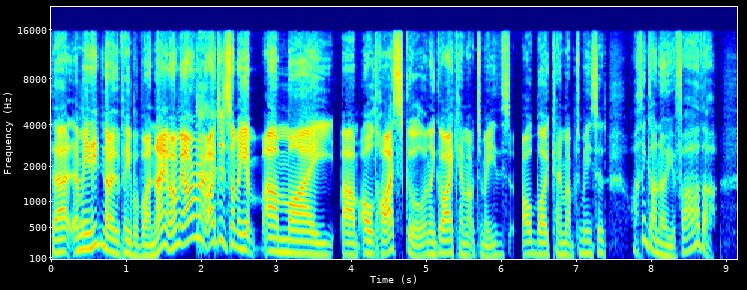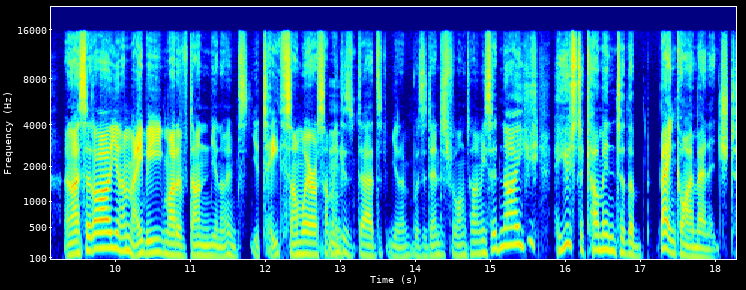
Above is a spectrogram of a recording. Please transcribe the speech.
that I mean, he'd know the people by name. I mean, I remember I did something at um, my um, old high school, and a guy came up to me. This old bloke came up to me and said, "I think I know your father." And I said, "Oh, you know, maybe you might have done, you know, your teeth somewhere or something." Mm. Because dad, you know, was a dentist for a long time. He said, "No, he, he used to come into the bank I managed."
